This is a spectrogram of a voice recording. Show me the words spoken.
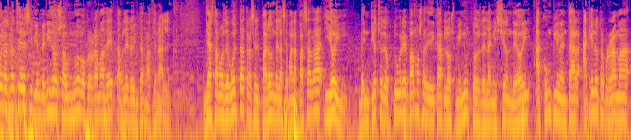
Buenas noches y bienvenidos a un nuevo programa de Tablero Internacional. Ya estamos de vuelta tras el parón de la semana pasada y hoy, 28 de octubre, vamos a dedicar los minutos de la emisión de hoy a cumplimentar aquel otro programa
